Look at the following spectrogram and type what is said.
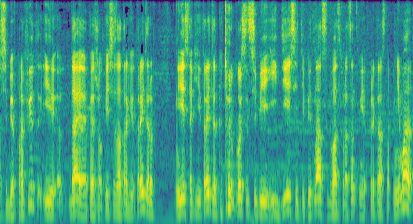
себе в профит. И, да, и, опять же, вот если затрагивать трейдеров, есть такие трейдеры, которые просят себе и 10, и 15, 20 процентов, я это прекрасно понимаю.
